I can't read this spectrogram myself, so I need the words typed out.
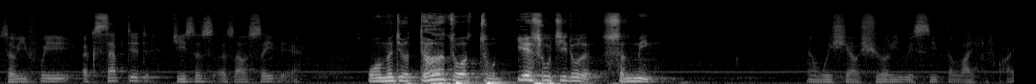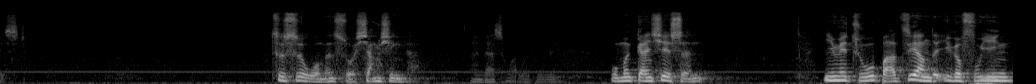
So if we accepted Jesus as our Savior, 我们就得着主耶稣基督的生命。and we shall surely receive the life of Christ. 这是我们所相信的。And that's what we believe. 我们感谢神，因为主把这样的一个福音，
